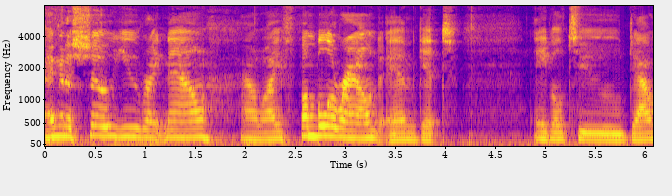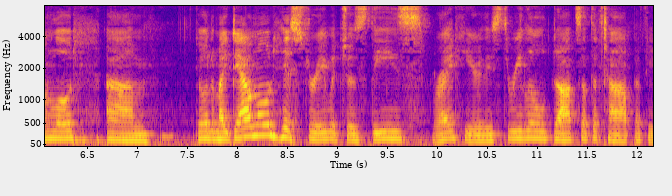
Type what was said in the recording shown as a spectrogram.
I'm going to show you right now how I fumble around and get able to download, um, go to my download history, which is these right here, these three little dots at the top. If you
